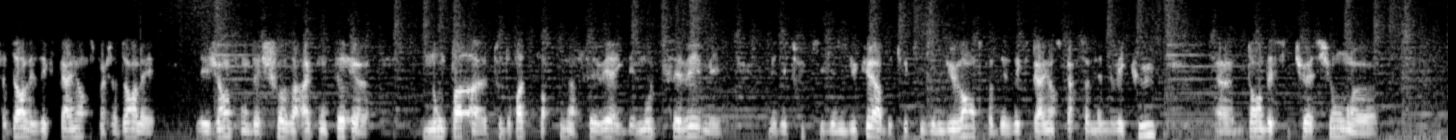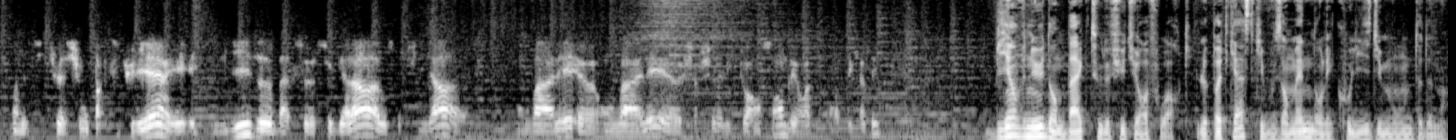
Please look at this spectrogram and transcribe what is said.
j'adore les expériences. Moi, j'adore les, les gens qui ont des choses à raconter, euh, non pas euh, tout droit de sortir d'un CV avec des mots de CV, mais, mais des trucs qui viennent du cœur, des trucs qui viennent du ventre, des expériences personnelles vécues euh, dans des situations dans des situations particulières et, qui me disent bah, ce, ce gars-là ou cette fille-là, on va aller, on va aller chercher la victoire ensemble et on va, on va s'éclater. Bienvenue dans Back to the Future of Work, le podcast qui vous emmène dans les coulisses du monde de demain.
